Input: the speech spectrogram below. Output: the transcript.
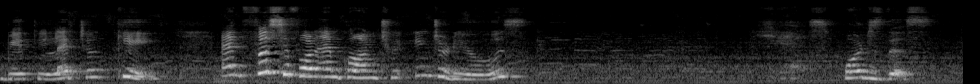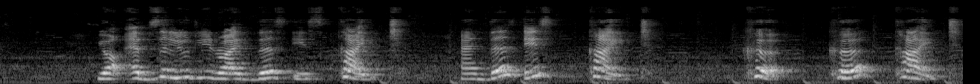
with letter K. And first of all, I'm going to introduce. Yes, what is this? You're absolutely right. This is kite. And this is kite. K, k, kite.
